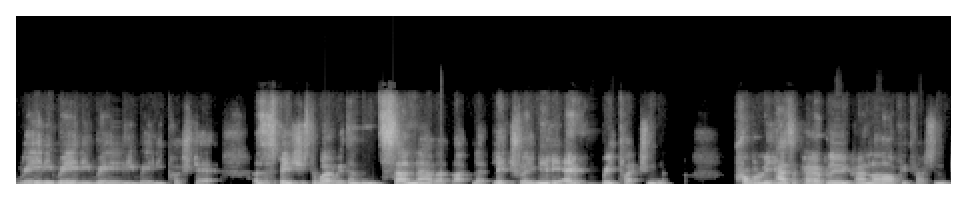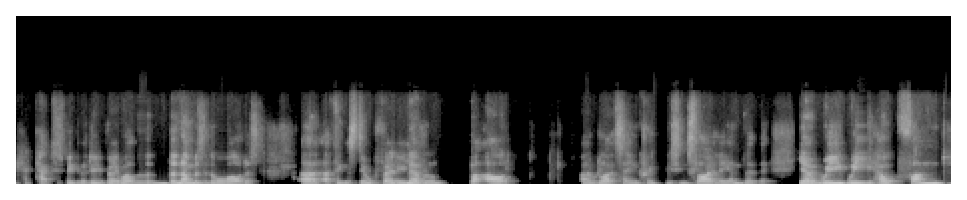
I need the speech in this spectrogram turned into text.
really, really, really, really pushed it as a species to work with. And so now that, that, literally nearly every collection probably has a pair of blue crown laughing thrush and captive speaker, they're doing very well. The, the numbers of the wildest, uh, I think, are still fairly level, but are, I would like to say, increasing slightly. And that, yeah, we we help fund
